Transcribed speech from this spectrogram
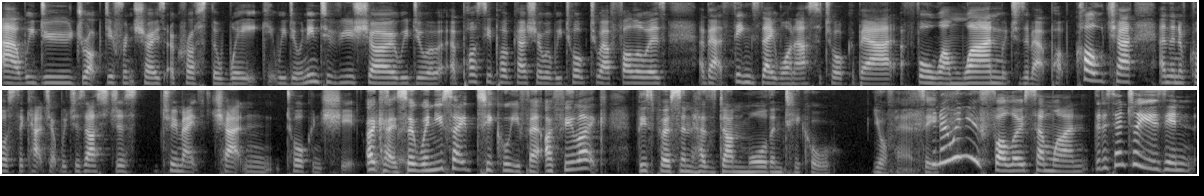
Uh, we do drop different shows across the week. We do an interview show, we do a, a posse podcast show where we talk to our followers about things they want us to talk about, a 411, which is about pop culture, and then, of course, the catch up, which is us just two mates chatting, talking shit. Okay, so when you say tickle your fan, I feel like this person has done more than tickle your fancy. You know when you follow someone that essentially is in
